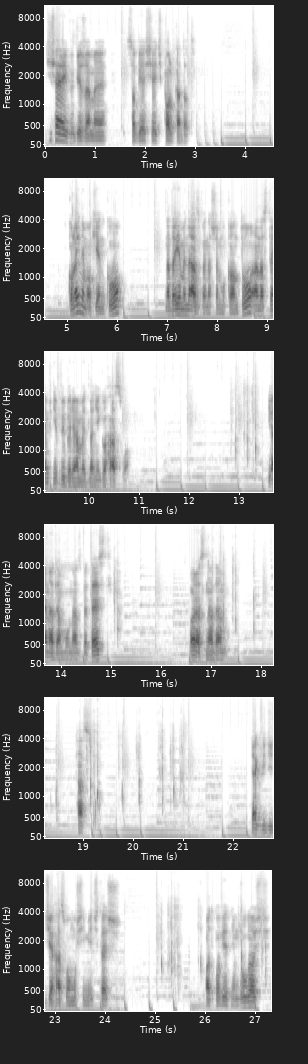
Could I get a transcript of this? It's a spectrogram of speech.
Dzisiaj wybierzemy sobie sieć Polkadot. W kolejnym okienku nadajemy nazwę naszemu kontu, a następnie wybieramy dla niego hasło. Ja nadam mu nazwę test oraz nadam hasło. Jak widzicie, hasło musi mieć też odpowiednią długość.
